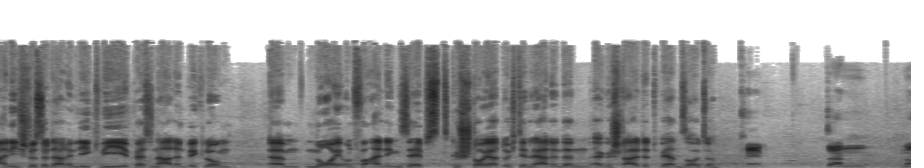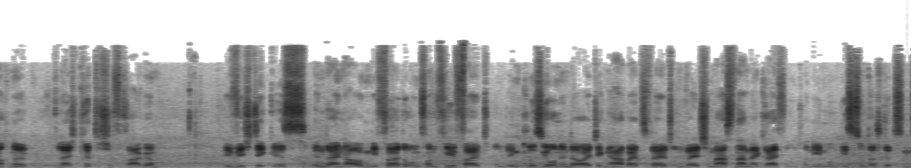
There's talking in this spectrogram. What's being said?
eigentlich Schlüssel darin liegt, wie Personalentwicklung ähm, neu und vor allen Dingen selbst gesteuert durch den Lernenden äh, gestaltet werden sollte. Okay, dann noch eine vielleicht kritische Frage. Wie wichtig ist in deinen Augen die Förderung von Vielfalt und Inklusion in der heutigen Arbeitswelt und welche Maßnahmen ergreifen Unternehmen, um dies zu unterstützen?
